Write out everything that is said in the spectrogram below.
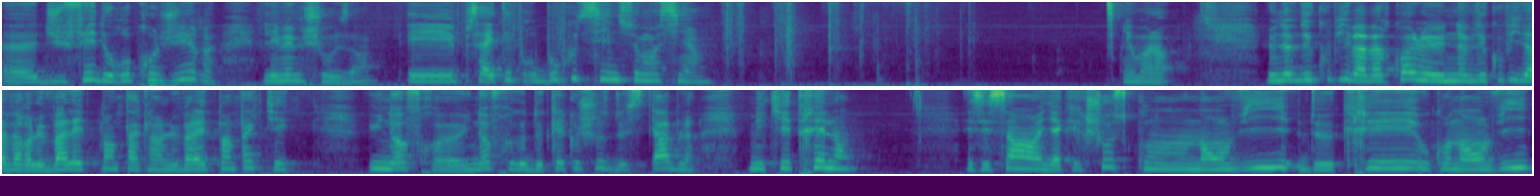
euh, du fait de reproduire les mêmes choses. Hein. Et ça a été pour beaucoup de signes ce mois-ci. Hein. Et voilà. Le 9 de coupe, il va vers quoi? Le 9 de coupe, il va vers le valet de pentacle. Le valet de pentacle qui est une offre, euh, une offre de quelque chose de stable, mais qui est très lent. Et c'est ça, hein, il y a quelque chose qu'on a envie de créer ou qu'on a envie,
